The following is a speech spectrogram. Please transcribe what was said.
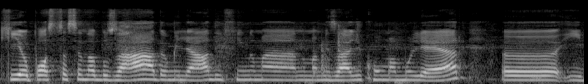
que eu posso estar sendo abusada, humilhada, enfim, numa, numa amizade com uma mulher, ah, e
